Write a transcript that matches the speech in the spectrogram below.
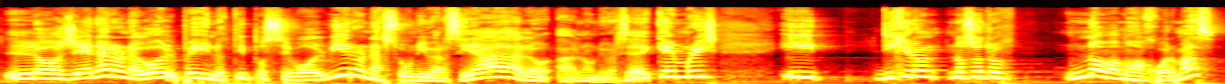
los llenaron a golpes y los tipos se volvieron a su universidad, a, la Universidad de Cambridge, y dijeron, nosotros no vamos a jugar más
